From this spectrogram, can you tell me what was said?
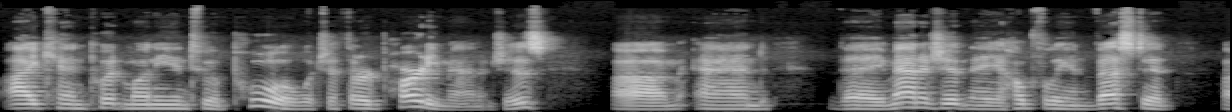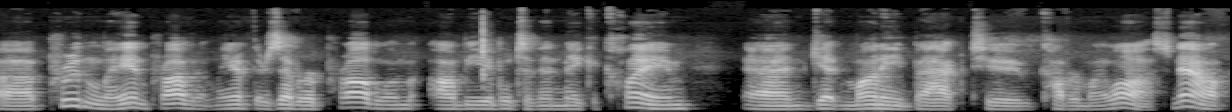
I can put money into a pool which a third party manages, um, and they manage it and they hopefully invest it uh, prudently and providently. If there's ever a problem, I'll be able to then make a claim and get money back to cover my loss. Now,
